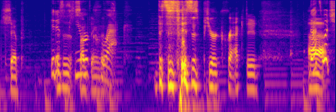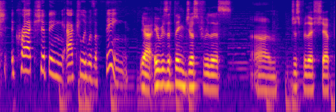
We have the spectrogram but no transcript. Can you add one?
ship. It This is is pure something crack. This is this is pure crack, dude. That's Uh, what sh- crack shipping actually was a thing. Yeah, it was a thing just for this, um, just for this ship.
